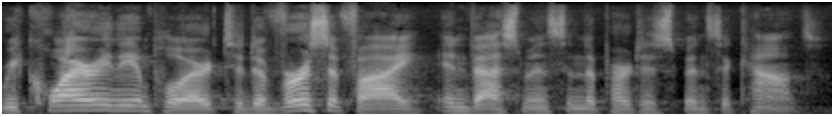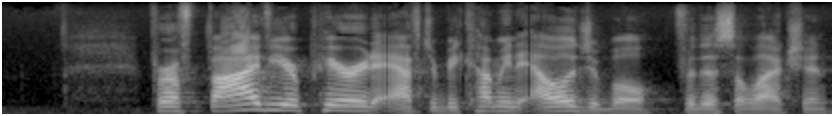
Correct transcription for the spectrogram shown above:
requiring the employer to diversify investments in the participants' accounts. For a five year period after becoming eligible for this election,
